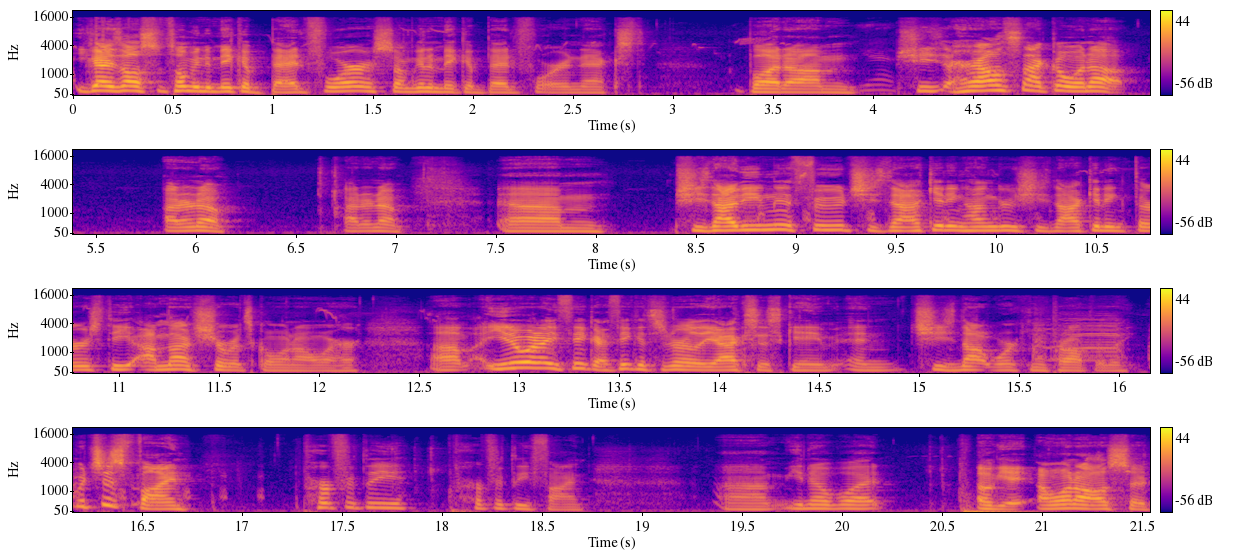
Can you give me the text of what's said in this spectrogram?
You guys also told me to make a bed for her, so I'm going to make a bed for her next. But um, her health's not going up. I don't know. I don't know. Um, she's not eating the food. She's not getting hungry. She's not getting thirsty. I'm not sure what's going on with her. Um, you know what I think? I think it's an early access game, and she's not working properly, which is fine. Perfectly, perfectly fine. Um, you know what? Okay, I want to also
